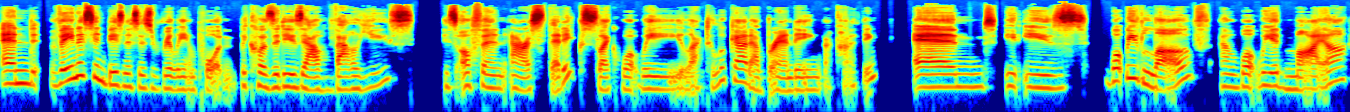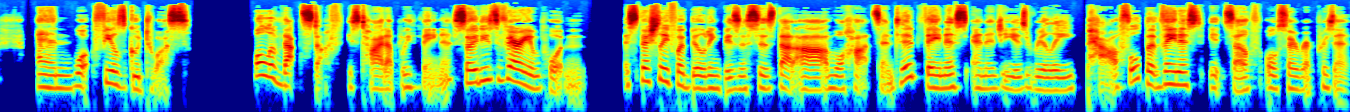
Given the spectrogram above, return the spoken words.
And Venus in business is really important because it is our values. It's often our aesthetics, like what we like to look at, our branding, that kind of thing. And it is what we love and what we admire and what feels good to us. All of that stuff is tied up with Venus. So it is very important especially if we're building businesses that are more heart centered. Venus energy is really powerful, but Venus itself also represents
